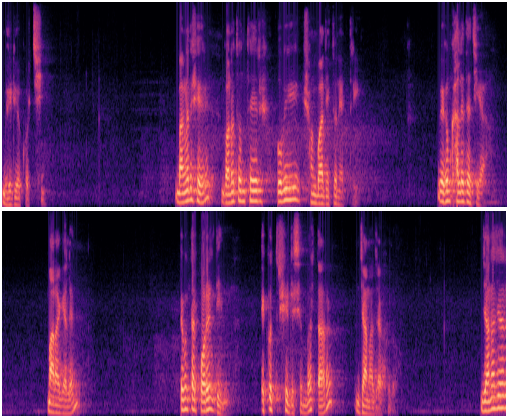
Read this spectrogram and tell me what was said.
ভিডিও করছি। বাংলাদেশের গণতন্ত্রের অবিসংবাদিত নেত্রী বেগম খালেদা জিয়া মারা গেলেন এবং তার পরের দিন একত্রিশে ডিসেম্বর তার জানাজা হলো। জানাজার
